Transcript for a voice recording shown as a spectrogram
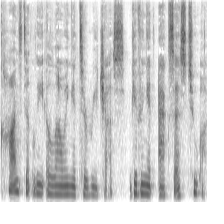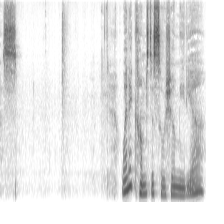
constantly allowing it to reach us, giving it access to us. When it comes to social media,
